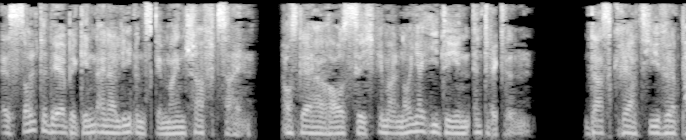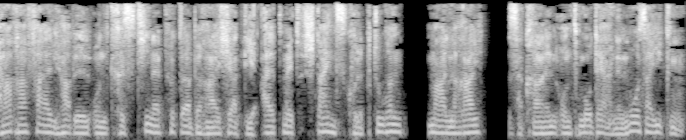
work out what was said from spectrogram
Es sollte der Beginn einer Lebensgemeinschaft sein, aus der heraus sich immer neue Ideen entwickeln. Das kreative Paar Raphael Habel und Christine Pütter bereichert die Alp mit Steinskulpturen, Malerei, sakralen und modernen Mosaiken,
